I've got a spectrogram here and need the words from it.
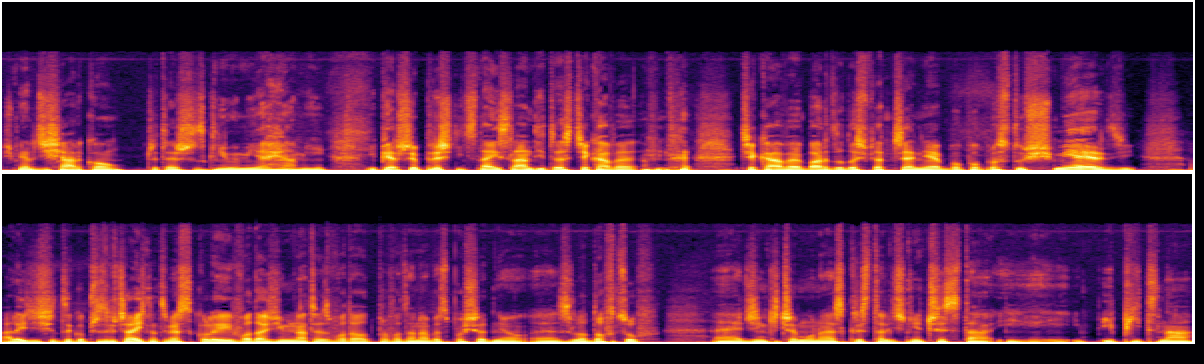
śmierdzi siarką, czy też zgniłymi jajami. I pierwszy prysznic na Islandii to jest ciekawe, ciekawe bardzo doświadczenie, bo po prostu śmierdzi. Ale idzie się do tego przyzwyczaić, natomiast z kolei woda zimna to jest woda odprowadzana bezpośrednio e, z lodowców, e, dzięki czemu ona jest krystalicznie czysta i, i, i pitna.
